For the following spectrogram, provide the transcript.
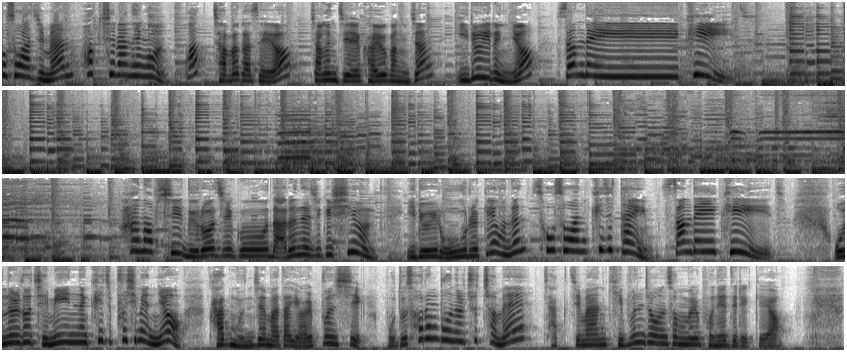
소소하지만 확실한 행운 꽉 잡아가세요. 정은지의 가요광장 일요일은요. 썬데이 퀴즈. 한없이 늘어지고 나른해지기 쉬운 일요일 오후를 깨우는 소소한 퀴즈 타임, Sunday 퀴즈. 오늘도 재미있는 퀴즈 푸시면요. 각 문제마다 10분씩 모두 30분을 추첨해 작지만 기분 좋은 선물 보내드릴게요.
